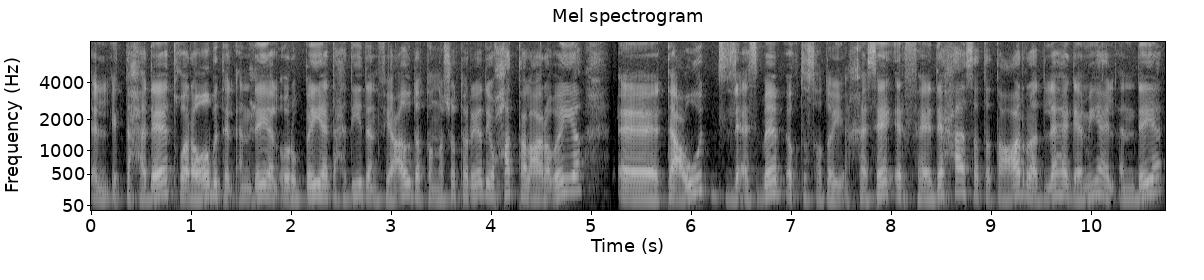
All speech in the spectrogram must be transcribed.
الاتحادات وروابط الأندية الأوروبية تحديدا في عودة النشاط الرياضي وحتى العربية تعود لأسباب اقتصادية. خسائر فادحة ستتعرض لها جميع الأندية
